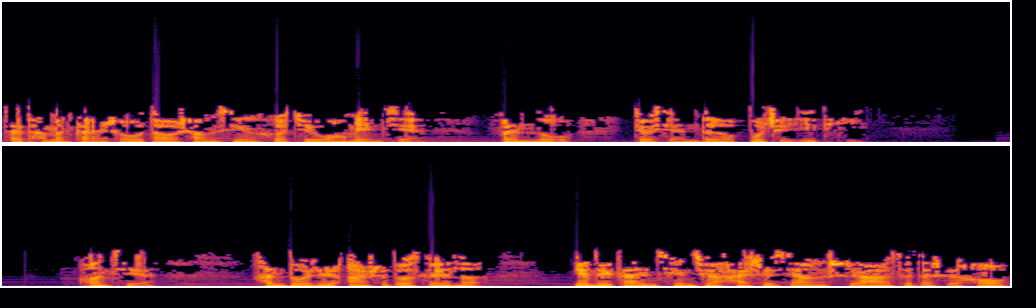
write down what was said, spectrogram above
在他们感受到伤心和绝望面前，愤怒就显得不值一提。况且，很多人二十多岁了，面对感情却还是像十二岁的时候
